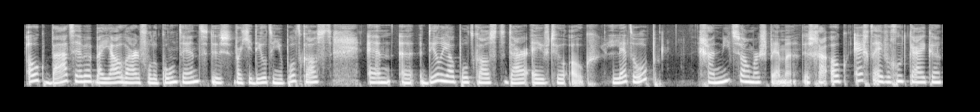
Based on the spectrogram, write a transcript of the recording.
ook baat hebben bij jouw waardevolle content. Dus wat je deelt in je podcast. En uh, deel jouw podcast daar eventueel ook. Let op, ga niet zomaar spammen. Dus ga ook echt even goed kijken.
